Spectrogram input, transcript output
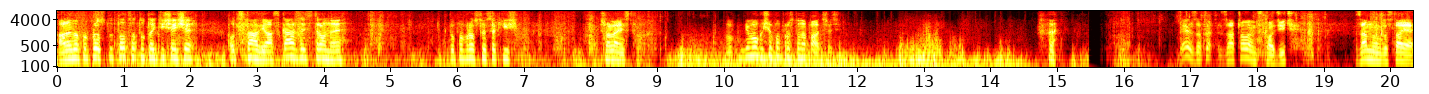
Ale no po prostu to co tutaj dzisiaj się odstawia z każdej strony to po prostu jest jakieś szaleństwo. No, nie mogę się po prostu napatrzeć. Ja już zaczę- zacząłem schodzić. Za mną zostaje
